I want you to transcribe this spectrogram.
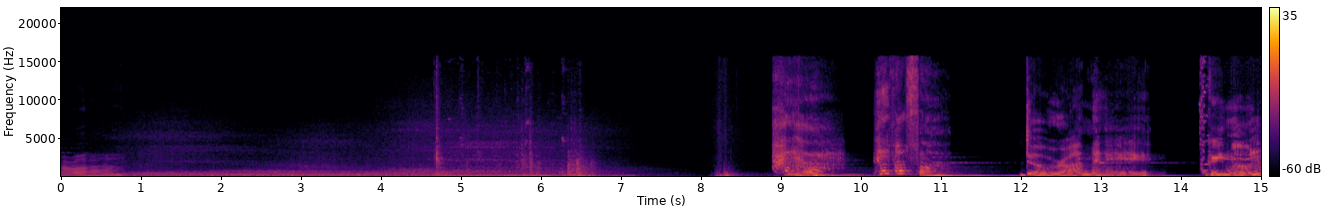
Ờ. Hey, Papa. Dorame. Green Moon.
